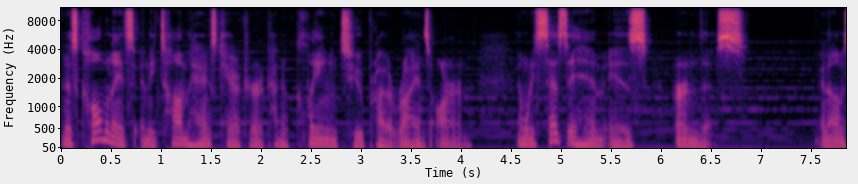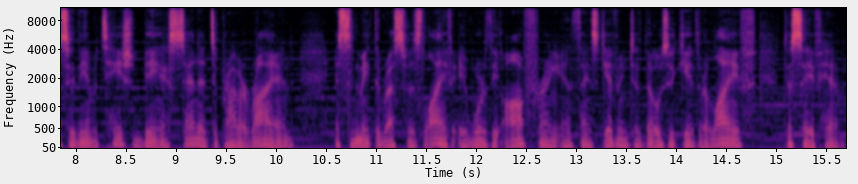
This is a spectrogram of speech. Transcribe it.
And this culminates in the Tom Hanks character kind of clinging to Private Ryan's arm. And what he says to him is, earn this. And obviously, the invitation being extended to Private Ryan is to make the rest of his life a worthy offering and thanksgiving to those who gave their life to save him.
